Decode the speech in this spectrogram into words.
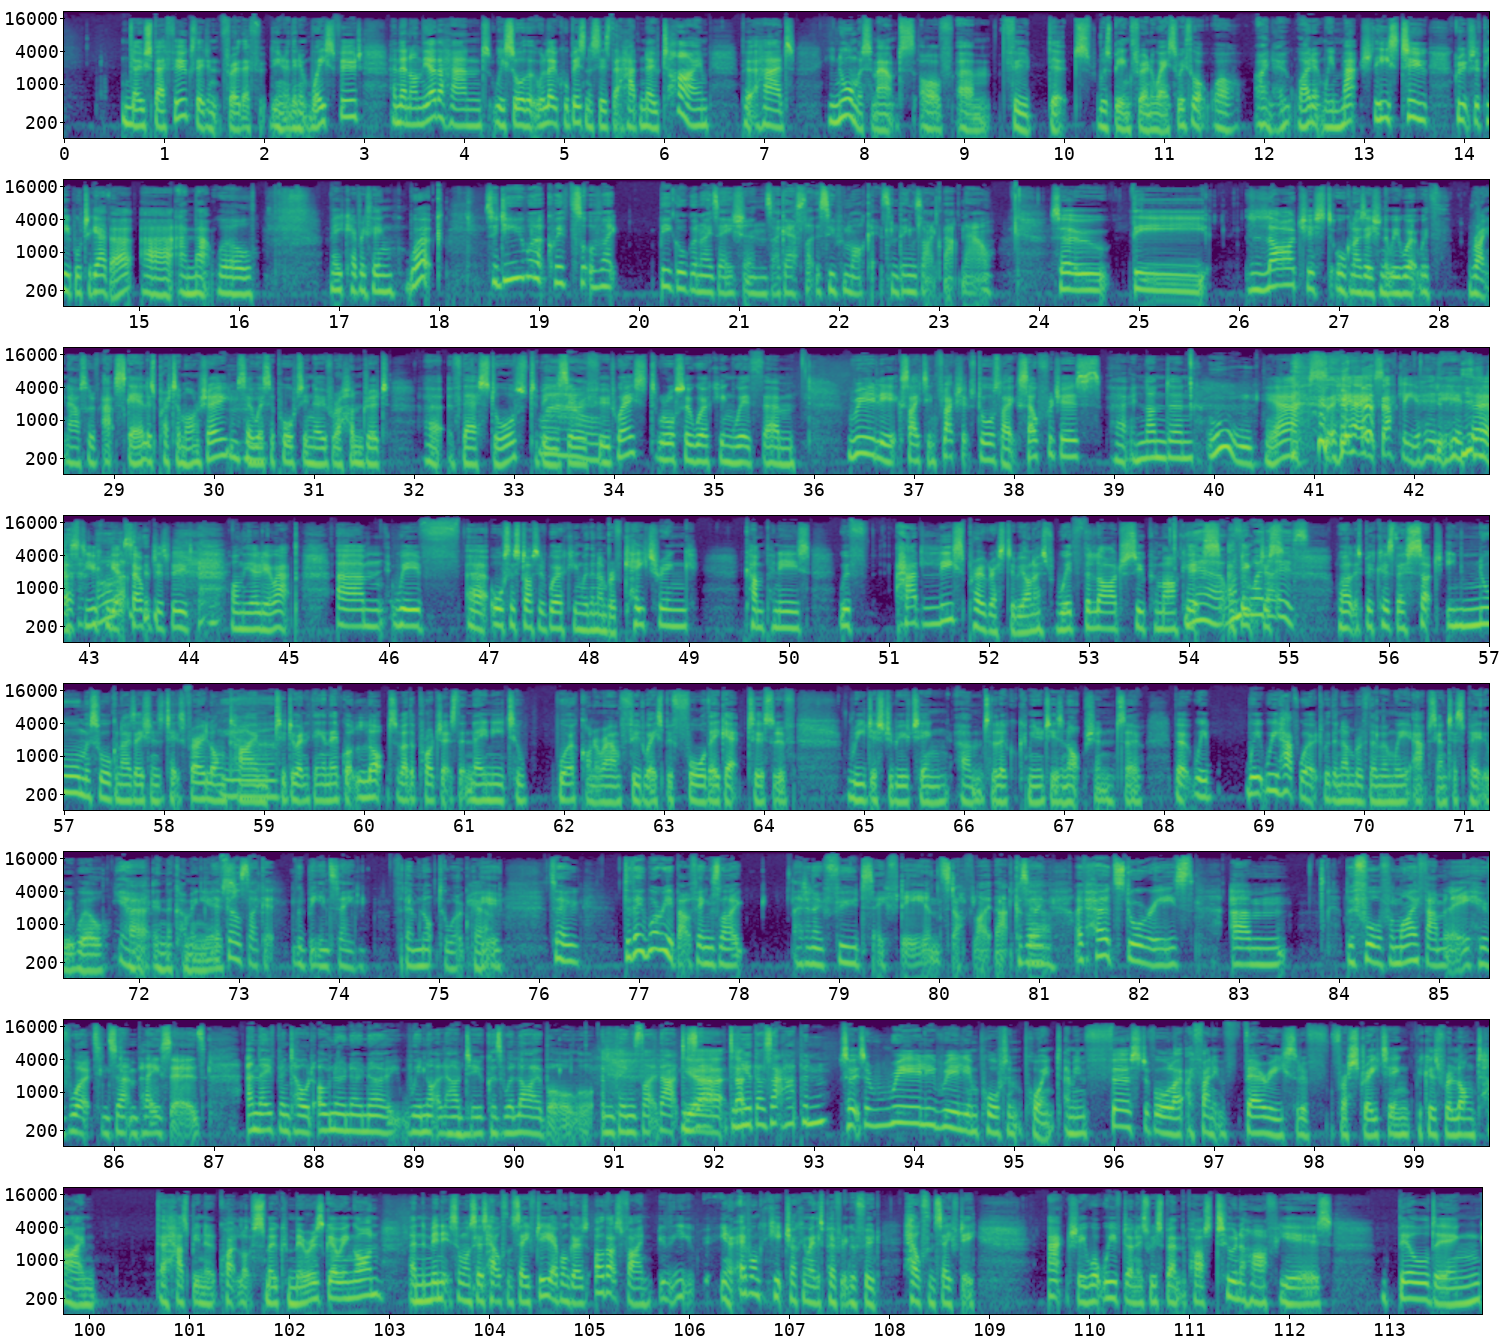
no spare food because they didn't throw their, you know, they didn't waste food. And then on the other hand, we saw that there were local businesses that had no time but had enormous amounts of um, food that was being thrown away. So we thought, well, I know, why don't we match these two groups of people together, uh, and that will make everything work. So do you work with sort of like big organisations, I guess, like the supermarkets and things like that now? So the largest organisation that we work with right now sort of at scale is Pret a Manger. Mm-hmm. So we're supporting over 100 uh, of their stores to be wow. zero food waste. We're also working with um, really exciting flagship stores like Selfridges uh, in London. Ooh. Yes. yeah, exactly. You heard it here yeah. first. You can oh, get Selfridges food on the Olio app. Um, we've uh, also started working with a number of catering companies. We've had least progress, to be honest, with the large supermarkets. Yeah, I, I think just, that is. Well, it's because they're such enormous organisations. It takes a very long time to do anything, and they've got lots of other projects that they need to work on around food waste before they get to sort of redistributing um, to the local community as an option. So, but we. We, we have worked with a number of them and we absolutely anticipate that we will yeah. uh, in the coming years. It feels like it would be insane for them not to work with yeah. you. So, do they worry about things like I don't know, food safety and stuff like that. Because yeah. I've heard stories um, before from my family who've worked in certain places and they've been told, oh, no, no, no, we're not allowed mm. to because we're liable or, and things like that. Does, yeah, that, do that, you, does that happen? So it's a really, really important point. I mean, first of all, I, I find it very sort of frustrating because for a long time, there has been a, quite a lot of smoke and mirrors going on. And the minute someone says health and safety, everyone goes, "Oh, that's fine." You, you know, everyone can keep chucking away this perfectly good food. Health and safety. Actually, what we've done is we've spent the past two and a half years building,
